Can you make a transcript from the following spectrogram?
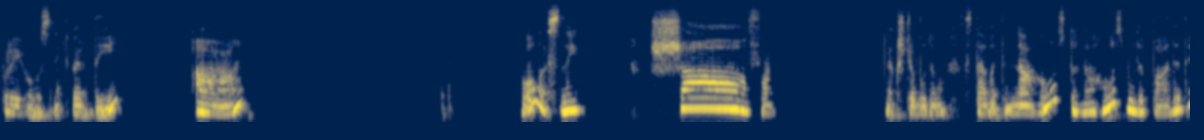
Приголосний твердий. А. Голосний. Шафа. Якщо будемо ставити наголос, то наголос буде падати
